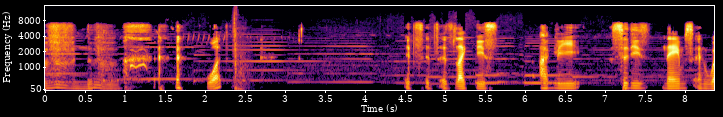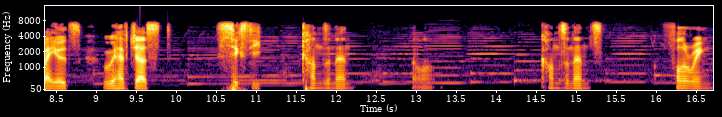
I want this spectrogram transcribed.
v- What? It's it's it's like these ugly cities names in Wales. We have just 60 consonant consonants following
